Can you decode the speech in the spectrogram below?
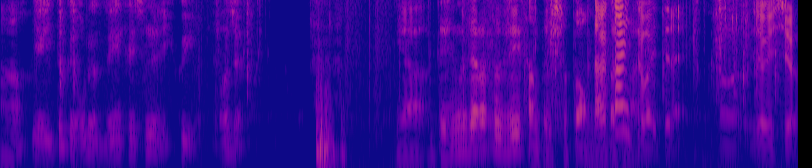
あ？いや、言っとくけど、俺ら全員精神年齢低いよ。マジや。いや、デンジャラス爺さんと一緒とは思わない。高いとは言ってない。うん、よいしょ。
